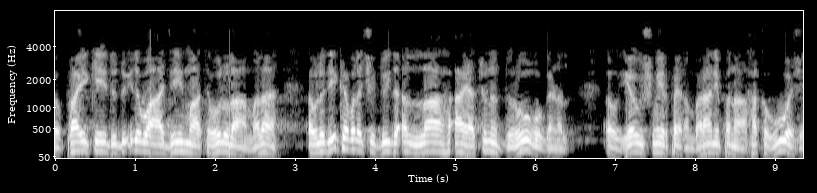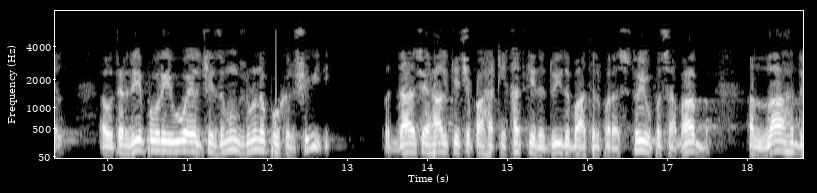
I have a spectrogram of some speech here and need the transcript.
په پای کې د دوی د وعده ماتولو لامل او لدی کبل چې دوی د الله آیاتونه دروغ وګڼل او یو شمیر پیغمبران په ناحق ووجل او تر دې پورې وویل چې زمونږ زړونه پوښل شوي دي په داسې حال کې چې په حقیقت کې د دوی د باطل پرستیو په سبب الله د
